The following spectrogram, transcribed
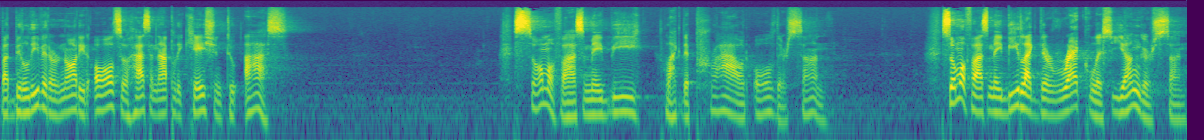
But believe it or not, it also has an application to us. Some of us may be like the proud older son. Some of us may be like the reckless younger son.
